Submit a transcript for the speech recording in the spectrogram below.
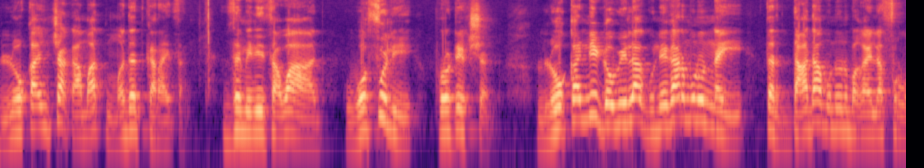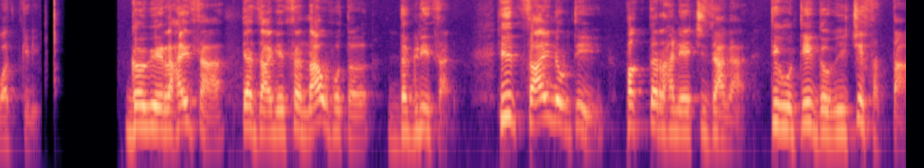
लोकांच्या कामात मदत करायचा. जमिनीचा वाद वसुली प्रोटेक्शन लोकांनी गवळीला गुन्हेगार म्हणून नाही तर दादा म्हणून बघायला सुरुवात केली. गवी राहायचा त्या जागेचं नाव होतं दगडी चाय ही चाय नव्हती फक्त राहण्याची जागा. ती होती गवीची सत्ता.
